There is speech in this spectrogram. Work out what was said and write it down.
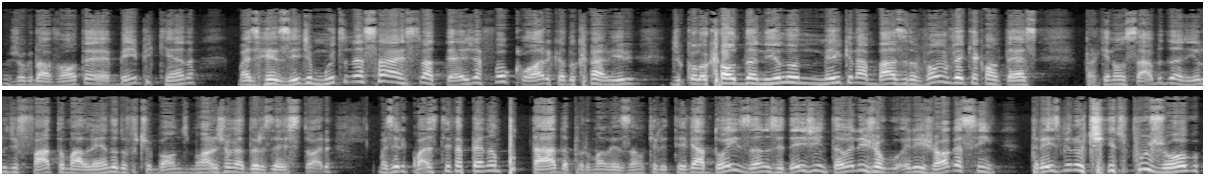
o jogo da volta, é bem pequena, mas reside muito nessa estratégia folclórica do Carilli de colocar o Danilo meio que na base do vamos ver o que acontece. Para quem não sabe, o Danilo, de fato, é uma lenda do futebol, um dos maiores jogadores da história, mas ele quase teve a perna amputada por uma lesão que ele teve há dois anos e desde então ele, jogou, ele joga assim, três minutinhos por jogo.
